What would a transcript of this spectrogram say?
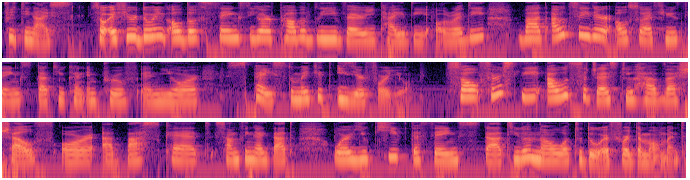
pretty nice. So if you're doing all those things, you're probably very tidy already. But I would say there are also a few things that you can improve in your space to make it easier for you. So, firstly, I would suggest you have a shelf or a basket, something like that, where you keep the things that you don't know what to do with for the moment.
